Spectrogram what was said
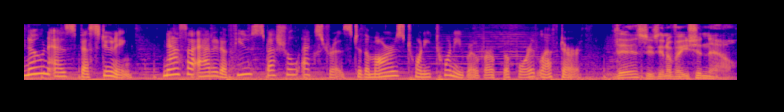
Known as festooning, NASA added a few special extras to the Mars 2020 rover before it left Earth. This is Innovation Now,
